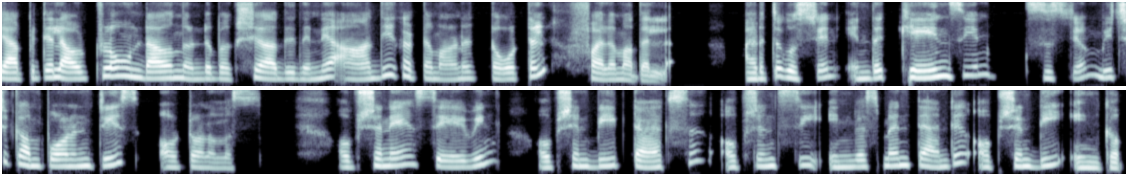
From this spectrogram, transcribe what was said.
ക്യാപിറ്റൽ ഔട്ട്ഫ്ലോ ഉണ്ടാവുന്നുണ്ട് പക്ഷേ അത് ഇതിന്റെ ആദ്യഘട്ടമാണ് ടോട്ടൽ ഫലം അതല്ല. അടുത്ത question. In the Keynesian system which component is autonomous? Option A saving option B tax. Option C investment and option D income.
